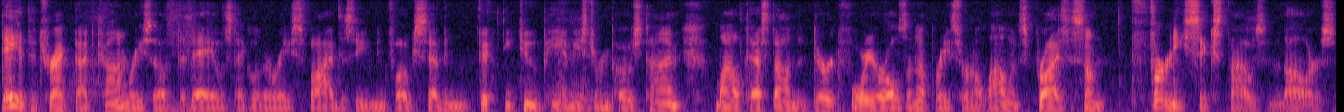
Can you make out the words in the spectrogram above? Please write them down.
day at the track.com race of the day. Let's take a look at race 5 this evening, folks. 7.52 p.m. Eastern Post Time. Mile test on the dirt. Four year olds and up race for an allowance prize of some $36,000.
